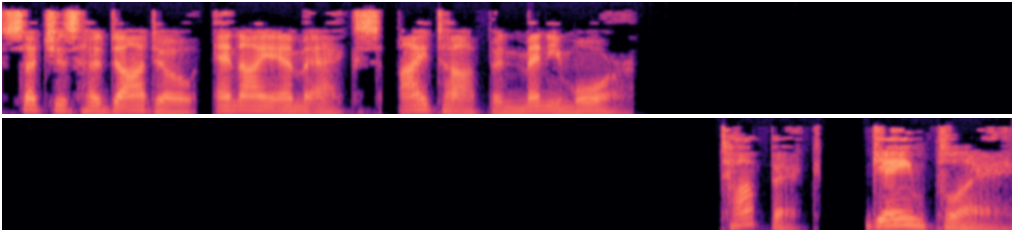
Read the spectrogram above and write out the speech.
such as Hadato, NIMX, iTop and many more. Gameplay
